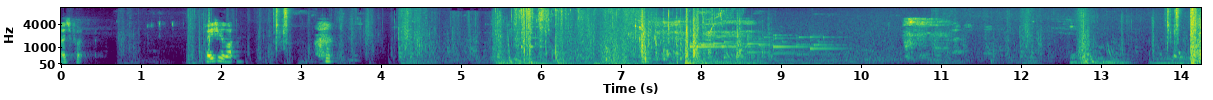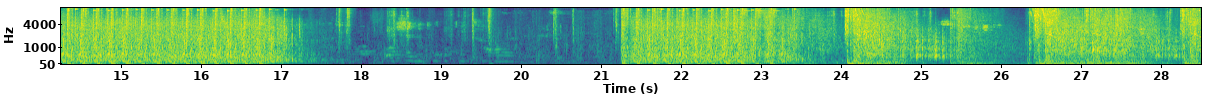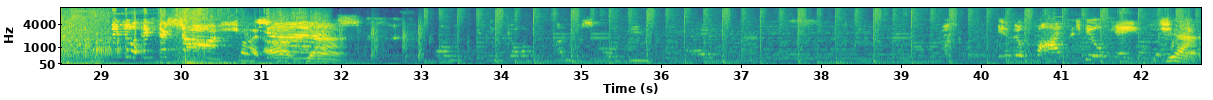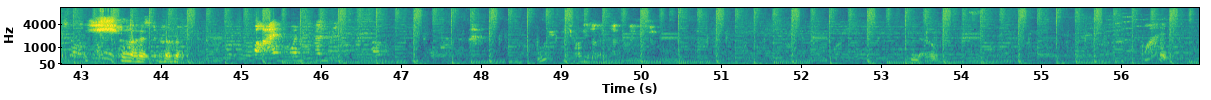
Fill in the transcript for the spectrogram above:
Let's put. Place your. Lo- Um, you. In the five kill game. Jack. Shut up. Five one hundred. What are you talking about? No. What?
